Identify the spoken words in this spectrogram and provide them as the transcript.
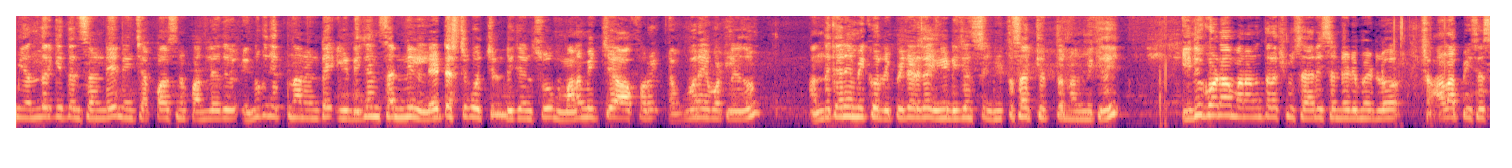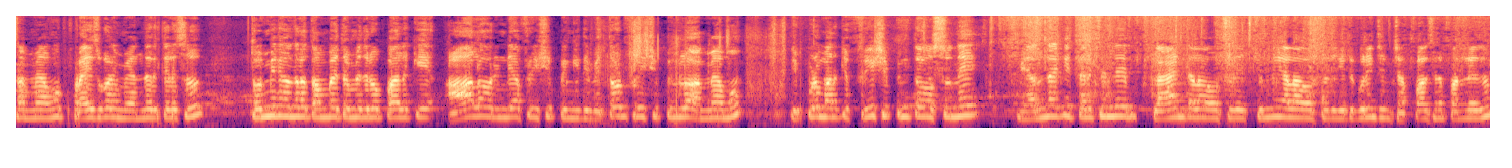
మీ అందరికీ తెలుసండి? నేను చెప్పాల్సిన పని లేదు. ఎందుకు చెప్తున్నానంటే ఈ డిజైన్స్ అన్ని లేటెస్ట్గా వచ్చిన డిజైన్స్ మనం ఇచ్చే ఆఫర్ ఎవ్వరు ఇవ్వట్లేదు. అందుకనే మీకు రిపీటెడ్గా ఈ డిజైన్స్ ఇంతసారి చెప్తున్నాను మీకు ఇది. ఇది కూడా మన అనంతలక్ష్మి శారీస్ అండ్ రెడీమేడ్లో చాలా పీసెస్ అమ్మాము. ప్రైస్ కూడా మీ అందరికి తెలుసు. తొమ్మిది వందల తొంభై తొమ్మిది రూపాయలకి all over India free shipping. ఇది వితౌట్ ఫ్రీ షిప్పింగ్లో అమ్మాము. ఇప్పుడు మనకి ఫ్రీ షిప్పింగ్తో వస్తుంది. మీ అందరికీ తెలిసిందే ప్లాంట్ ఎలా వస్తుంది చున్నీ ఎలా వస్తుంది వీటి గురించి చెప్పాల్సిన పని లేదు.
